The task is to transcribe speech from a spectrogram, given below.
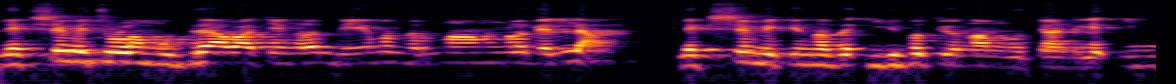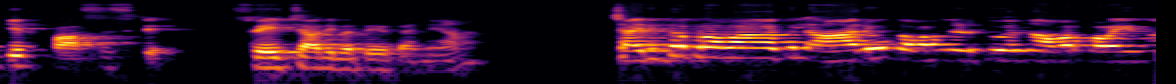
ലക്ഷ്യം വെച്ചുള്ള മുദ്രാവാക്യങ്ങളും നിയമനിർമ്മാണങ്ങളും എല്ലാം ലക്ഷ്യം വെക്കുന്നത് ഇരുപത്തിയൊന്നാം നൂറ്റാണ്ടിലെ ഇന്ത്യൻ ഫാസിസ്റ്റ് സ്വേച്ഛാധിപത്യത്തെ തന്നെയാണ്. ചരിത്ര പ്രവാഹത്തിൽ ആരോ കവർന്നെടുത്തു എന്ന് അവർ പറയുന്ന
